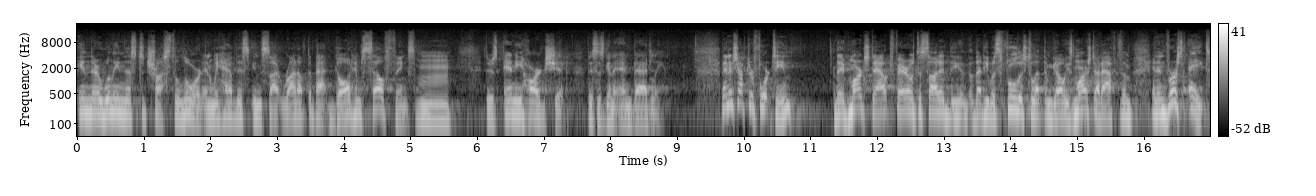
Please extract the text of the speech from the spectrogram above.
in their willingness to trust the Lord. And we have this insight right off the bat. God Himself thinks, hmm, if there's any hardship, this is going to end badly. Then in chapter 14, They've marched out. Pharaoh's decided that he was foolish to let them go. He's marched out after them. And in verse 8,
